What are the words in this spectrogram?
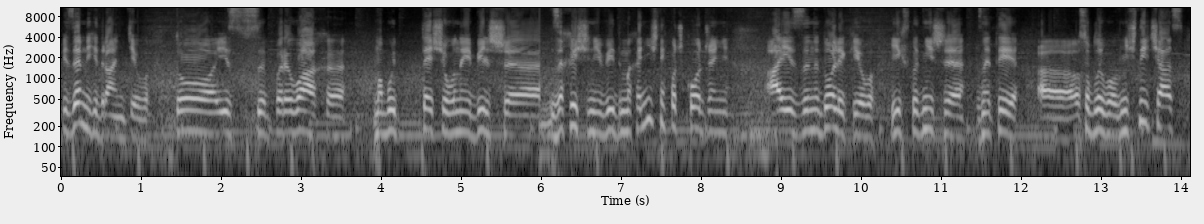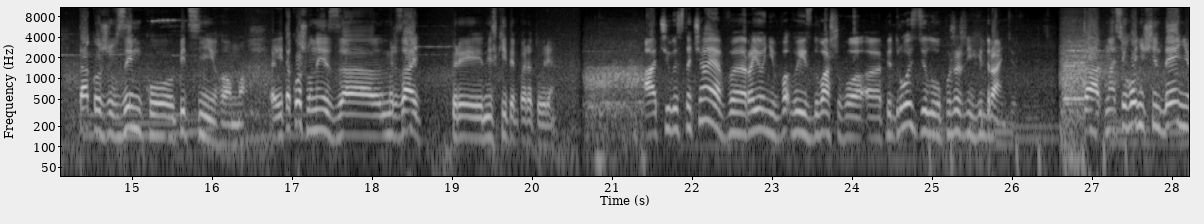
підземних гідрантів, то із переваг, мабуть, те, що вони більш захищені від механічних пошкоджень, а із недоліків їх складніше знайти, особливо в нічний час, також взимку під снігом. І також вони замерзають при низькій температурі. А чи вистачає в районі виїзду вашого е, підрозділу пожежних гідрантів? Так, на сьогоднішній день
